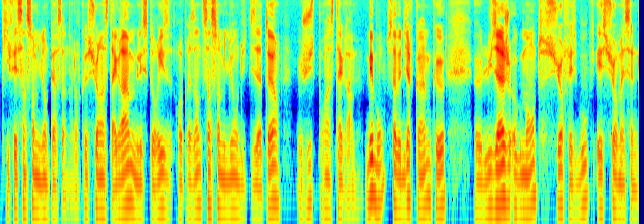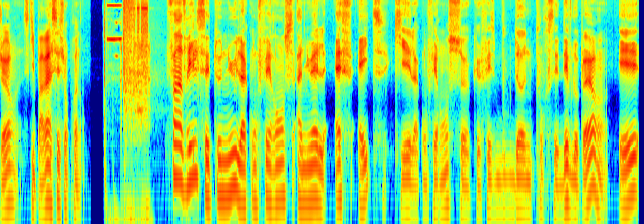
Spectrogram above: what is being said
qui fait 500 millions de personnes. Alors que sur Instagram, les stories représentent 500 millions d'utilisateurs juste pour Instagram. Mais bon, ça veut dire quand même que euh, l'usage augmente sur Facebook et sur Messenger, ce qui paraît assez surprenant. Fin avril s'est tenue la conférence annuelle F8, qui est la conférence que Facebook donne pour ses développeurs. Et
